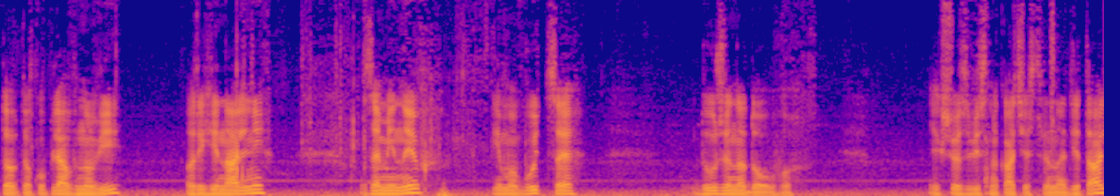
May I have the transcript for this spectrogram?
Тобто купляв нові, оригінальні, замінив і, мабуть, це дуже надовго. Якщо, звісно, качественна деталь.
